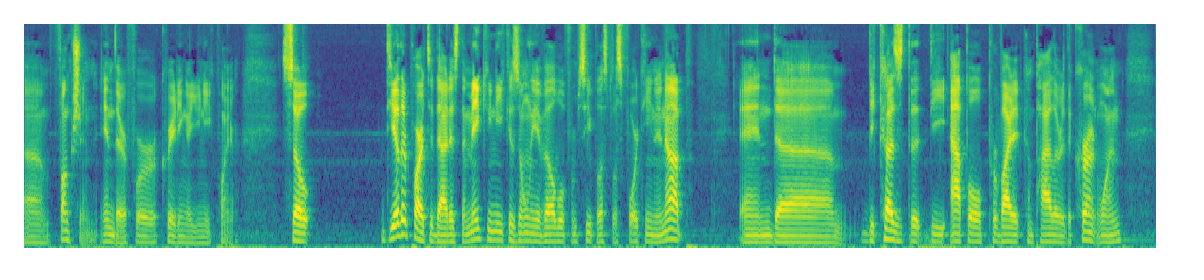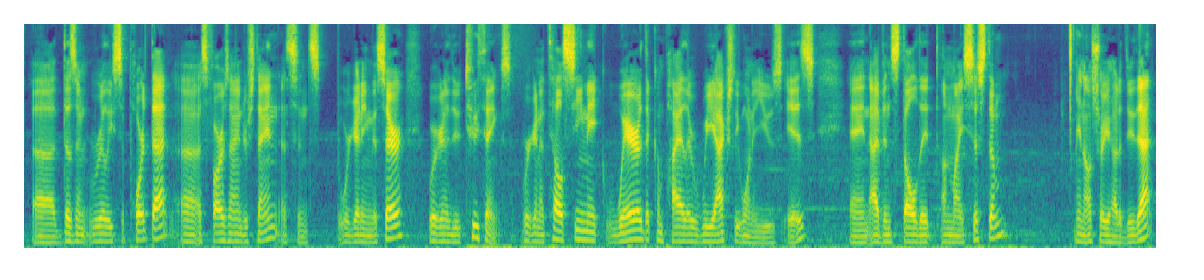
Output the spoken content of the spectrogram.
um, function in there for creating a unique pointer. So the other part to that is the make unique is only available from C++ 14 and up. And um, because the, the Apple provided compiler, the current one, uh, doesn't really support that uh, as far as I understand. Uh, since we're getting this error, we're going to do two things. We're going to tell CMake where the compiler we actually want to use is, and I've installed it on my system, and I'll show you how to do that.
